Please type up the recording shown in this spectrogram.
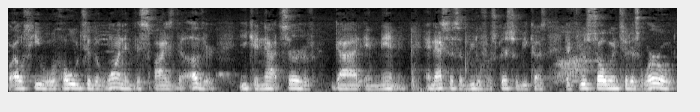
or else he will hold to the one and despise the other. You cannot serve God and mammon. And that's just a beautiful scripture because if you're so into this world,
